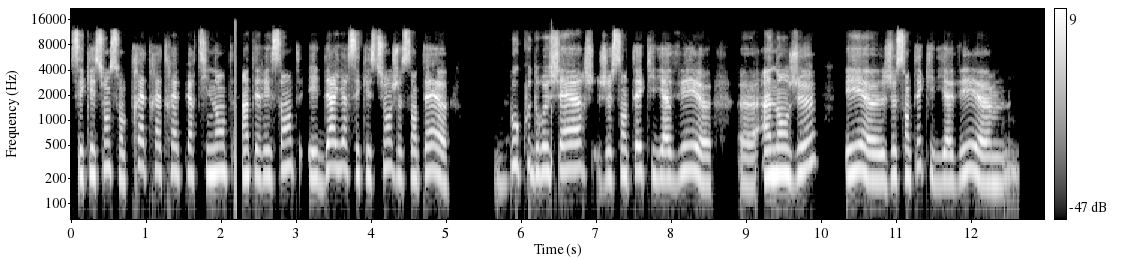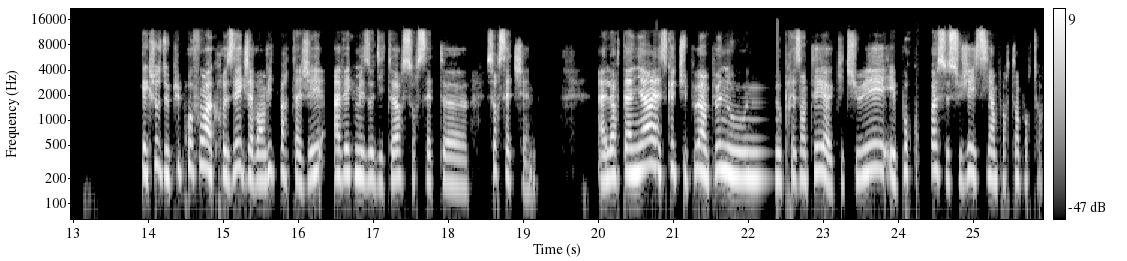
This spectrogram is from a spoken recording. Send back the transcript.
ces questions sont très, très, très pertinentes, intéressantes. Et derrière ces questions, je sentais beaucoup de recherches, je sentais qu'il y avait euh, euh, un enjeu et euh, je sentais qu'il y avait quelque chose de plus profond à creuser et que j'avais envie de partager avec mes auditeurs sur cette, sur cette chaîne. Alors Tania, est-ce que tu peux un peu nous, présenter qui tu es et pourquoi ce sujet est si important pour toi?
